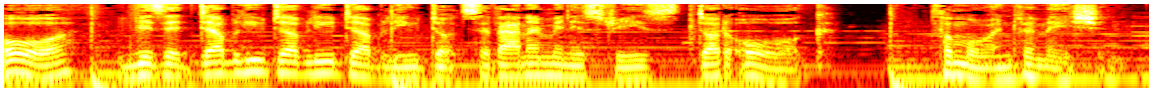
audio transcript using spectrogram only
Or visit www.savannahministries.org for more information.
